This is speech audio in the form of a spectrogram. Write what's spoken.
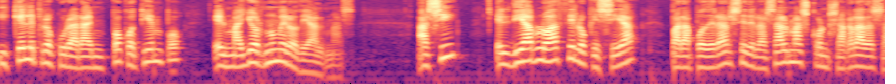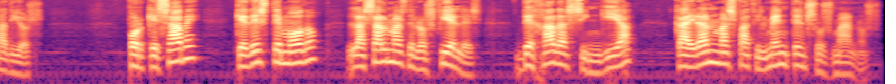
y qué le procurará en poco tiempo el mayor número de almas. Así, el diablo hace lo que sea para apoderarse de las almas consagradas a Dios, porque sabe que de este modo las almas de los fieles, dejadas sin guía, caerán más fácilmente en sus manos.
